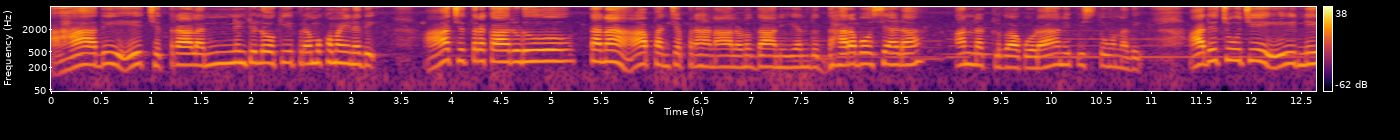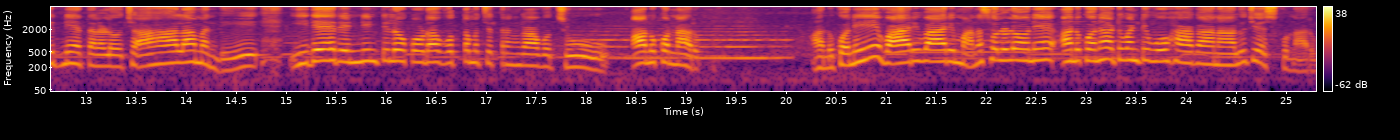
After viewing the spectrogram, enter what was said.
అది చిత్రాలన్నింటిలోకి ప్రముఖమైనది. ఆ చిత్రకారుడు తన పంచప్రాణాలను దాని ఎందు ధారబోసాడా అన్నట్లుగా కూడా అనిపిస్తూ ఉన్నది. అది చూచి నిర్ణేతలలో చాలామంది ఇదే రెండింటిలో కూడా ఉత్తమ చిత్రం కావచ్చు అనుకున్నారు. అనుకొని వారి వారి మనసులలోనే అనుకొని అటువంటి ఊహాగానాలు చేసుకున్నారు.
